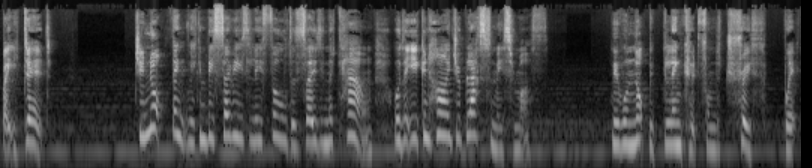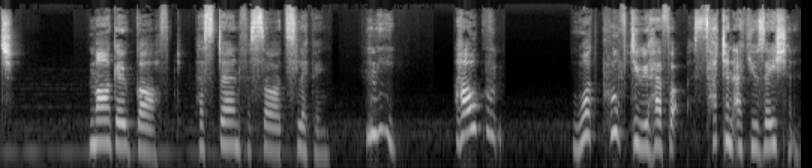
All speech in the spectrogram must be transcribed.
But you did. Do you not think we can be so easily fooled as those in the town, or that you can hide your blasphemies from us? We will not be blinkered from the truth, witch. Margot gasped, her stern facade slipping. Me? How could. What proof do you have for such an accusation?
